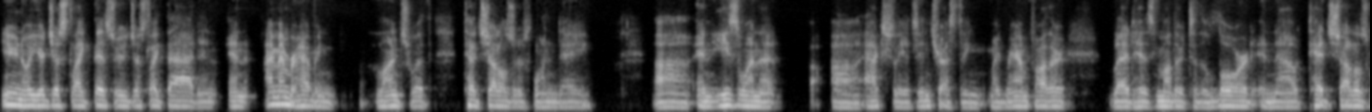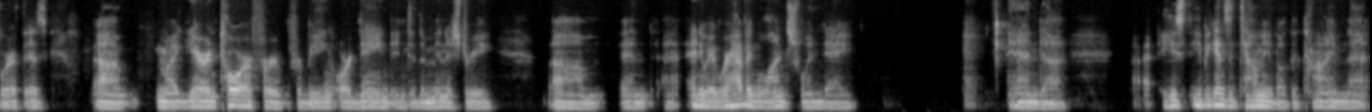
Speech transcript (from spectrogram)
you know you're just like this or you're just like that. And and i remember having lunch with ted shuttlesworth one day uh, and he's the one that uh, actually, it's interesting. My grandfather led his mother to the Lord, and now Ted Shuttlesworth is um, my guarantor for for being ordained into the ministry. Um, and uh, anyway, we're having lunch one day, and uh, he's he begins to tell me about the time that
